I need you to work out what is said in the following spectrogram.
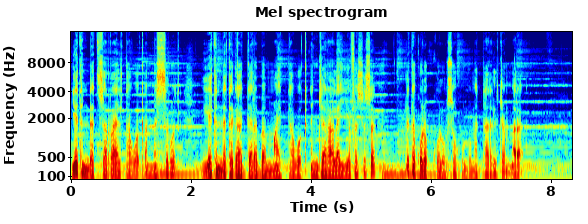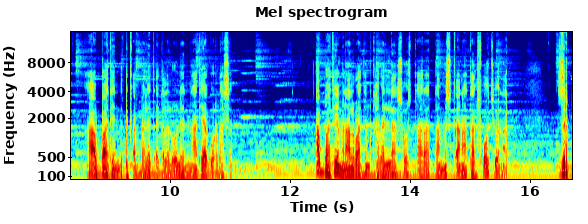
የት እንደተሰራ ያልታወቀ ምስር ወጥ የት እንደተጋገረ በማይታወቅ እንጀራ ላይ እየፈሰሰ ለተኮለኮለው ሰው ሁሉ መታደል ጀመረ። አባቴ እንደተቀበለ ጠቅልሎ ለእናቴ አጎረሰ። አባቴ ምናልባትም ከበላ ሶስት አራት አምስት ቀናት አልፎት ይሆናል። ዝርግ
